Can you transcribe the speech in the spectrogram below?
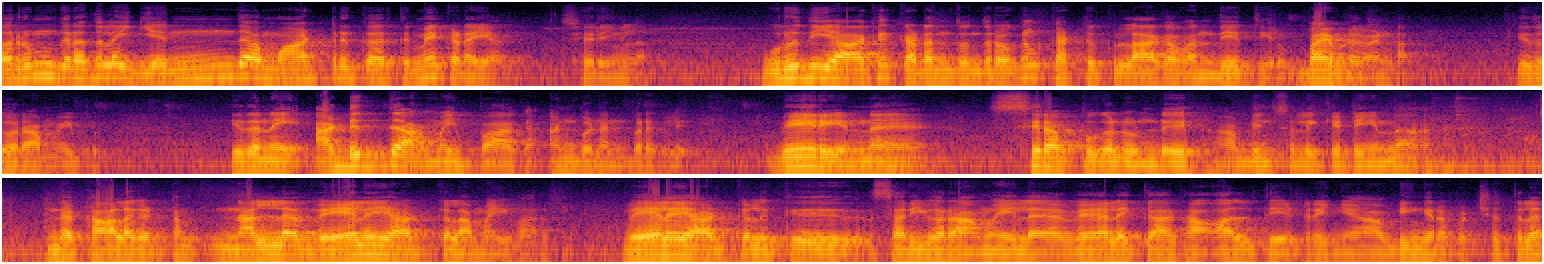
வருங்கிறதுல எந்த மாற்று கருத்துமே கிடையாது. சரிங்களா? உறுதியாக கடன் தொந்தரவுகள் கட்டுக்குள்ளாக வந்தே தீரும். பயப்பட வேண்டாம். இது ஒரு அமைப்பு. இதனை அடுத்த அமைப்பாக அன்பு நண்பர்களே வேறு என்ன சிறப்புகள் உண்டு அப்படின்னு சொல்லி கேட்டிங்கன்னா இந்த காலகட்டம் நல்ல வேலையாட்கள் அமைவார்கள். வேலையாட்களுக்கு சரிவர அமையலை வேலைக்காக ஆள் தேடுறீங்க அப்படிங்கிற பட்சத்தில்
